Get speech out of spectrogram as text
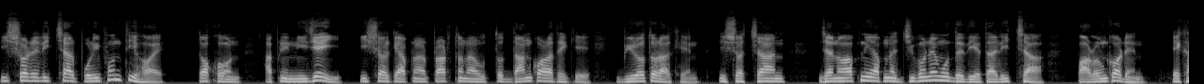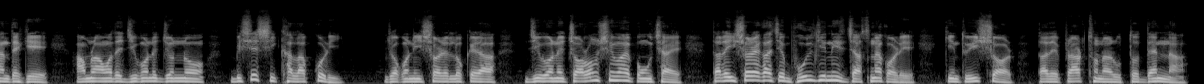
ঈশ্বরের ইচ্ছার পরিপন্থী হয়, তখন আপনি নিজেই ঈশ্বরকে আপনার প্রার্থনার উত্তর দান করা থেকে বিরত রাখেন। ঈশ্বর চান যেন আপনি আপনার জীবনের মধ্যে দিয়ে তার ইচ্ছা পালন করেন। এখান থেকে আমরা আমাদের জীবনের জন্য বিশেষ শিক্ষা লাভ করি। যখন ঈশ্বরের লোকেরা জীবনে চরম সীমায় পৌঁছায়, তারা ঈশ্বরের কাছে ভুল জিনিস যাচনা করে, কিন্তু ঈশ্বর তাদের প্রার্থনার উত্তর দেন না।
